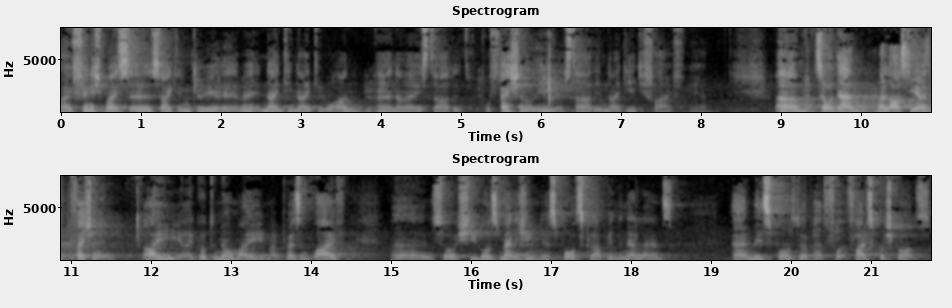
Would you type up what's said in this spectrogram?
I finished my uh, cycling career in 1991, Mm-hmm. and I started professionally. I started in 1985. Yeah. Um, so then, my last year as a professional, I, I got to know my, my present wife. Uh, so she was managing a sports club in the Netherlands, and this sports club had f- five squash courts.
